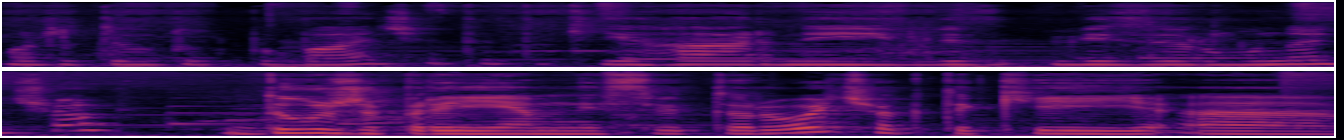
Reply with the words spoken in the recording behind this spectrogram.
Можете тут побачити такий гарний віз- візеруночок. Дуже приємний світерочок, такий е,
